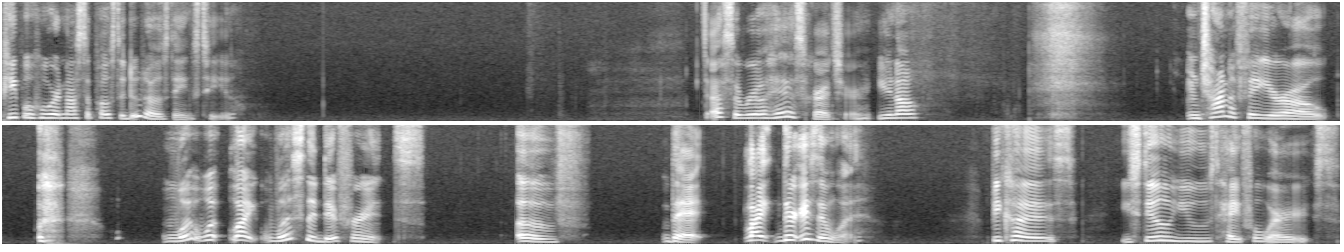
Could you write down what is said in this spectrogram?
people who are not supposed to do those things to you. That's a real head scratcher, you know? I'm trying to figure out what what like what's the difference of that. Like, there isn't one. Because you still used hateful words.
